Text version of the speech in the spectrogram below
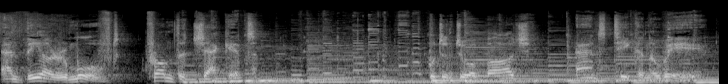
and they are removed from the jacket, put into a barge, and taken away.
